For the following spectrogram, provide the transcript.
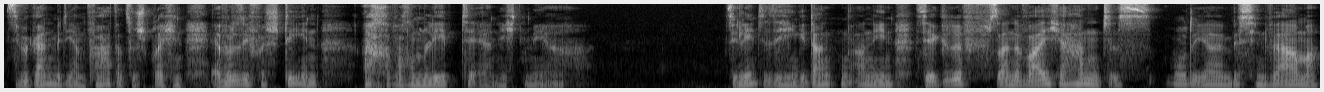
Sie begann mit ihrem Vater zu sprechen, er würde sie verstehen. Ach, warum lebte er nicht mehr? Sie lehnte sich in Gedanken an ihn, sie ergriff seine weiche Hand, es wurde ihr ein bisschen wärmer.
